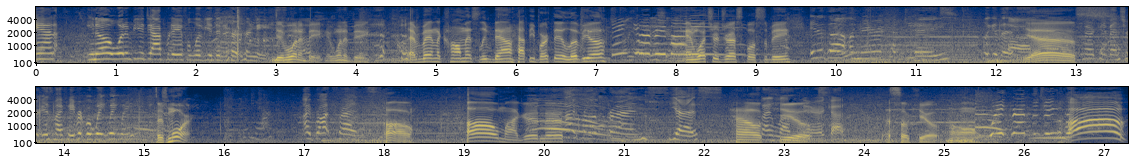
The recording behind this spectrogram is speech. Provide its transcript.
And you know, it wouldn't be a Dapper Day if Olivia didn't hurt her knee. It so- wouldn't be, it wouldn't be. Everybody in the comments, leave down happy birthday, Olivia. Thank you, everybody. And what's your dress supposed to be? It is a America Day. Look at this. Uh, yes. American Adventure is my favorite, but wait, wait, wait. There's more. I brought friends. Uh-oh. Oh my goodness. I brought friends. Yes. How cute. I cute. love America. That's so cute. Oh. Wait, grab the drink. Oh!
